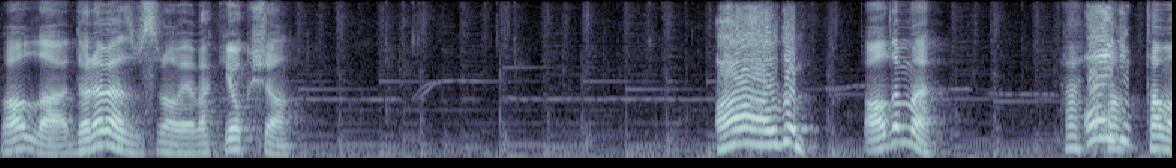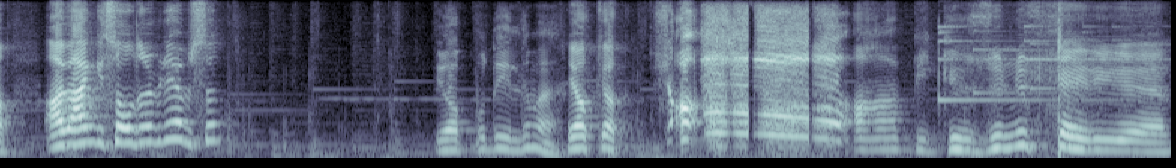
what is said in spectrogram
Vallahi dönemez misin oraya bak yok şu an. Aa aldım. Aldın mı? Heh, ta- Aldım. tamam. Abi hangisi olduğunu biliyor musun? Yok bu değil değil mi? Yok yok. Şu- Aa! Abi gözünü seveyim.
